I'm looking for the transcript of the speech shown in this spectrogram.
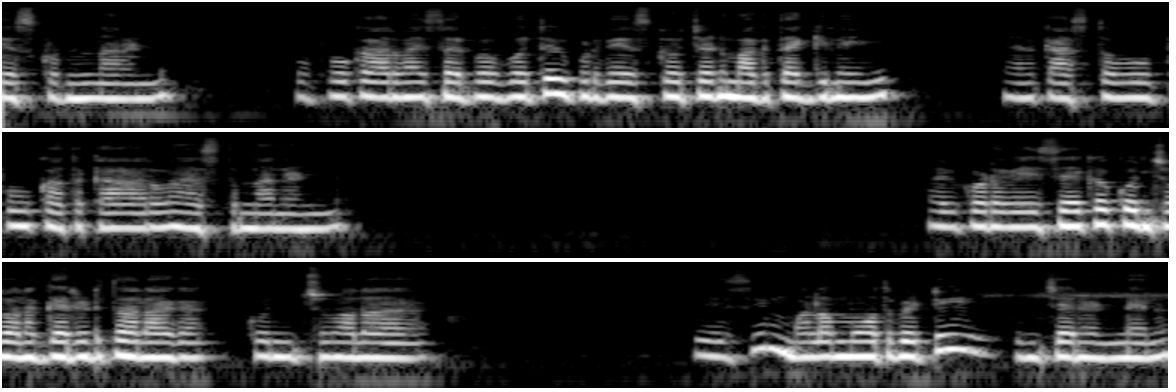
చేసుకుంటున్నానండి. ఉప్పు కారం అయితే సరిపోకపోతే ఇప్పుడు వేసుకోవచ్చండి. మాకు తగ్గినాయి. నేను కాస్త ఉప్పు కొత్త కారం వేస్తున్నానండి. అవి కూడా వేసాక కొంచెం అలా గరిటతో అలాగా కొంచెం అలా చేసి మళ్ళీ మూత పెట్టి ఉంచానండి నేను.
